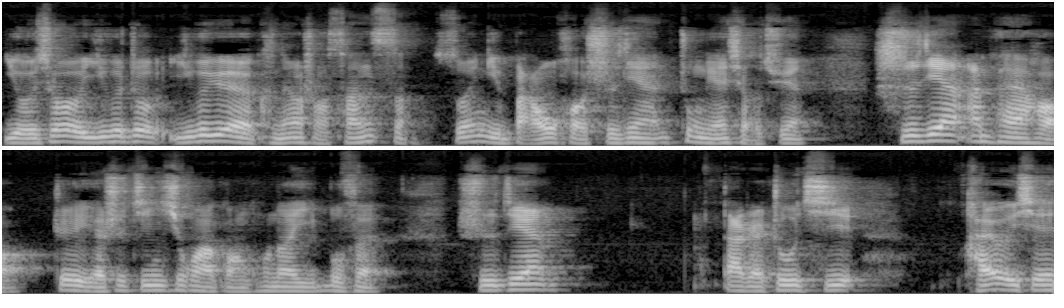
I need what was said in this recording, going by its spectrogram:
有时候一个周一个月可能要扫三次，所以你把握好时间，重点小区时间安排好，这也是精细化管控的一部分。时间大概周期，还有一些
